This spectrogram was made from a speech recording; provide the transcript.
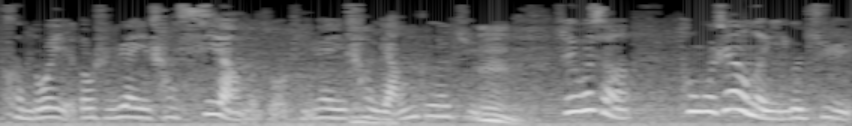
很多也都是愿意唱西洋的作品，愿意唱洋歌剧，嗯，所以我想通过这样的一个剧，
